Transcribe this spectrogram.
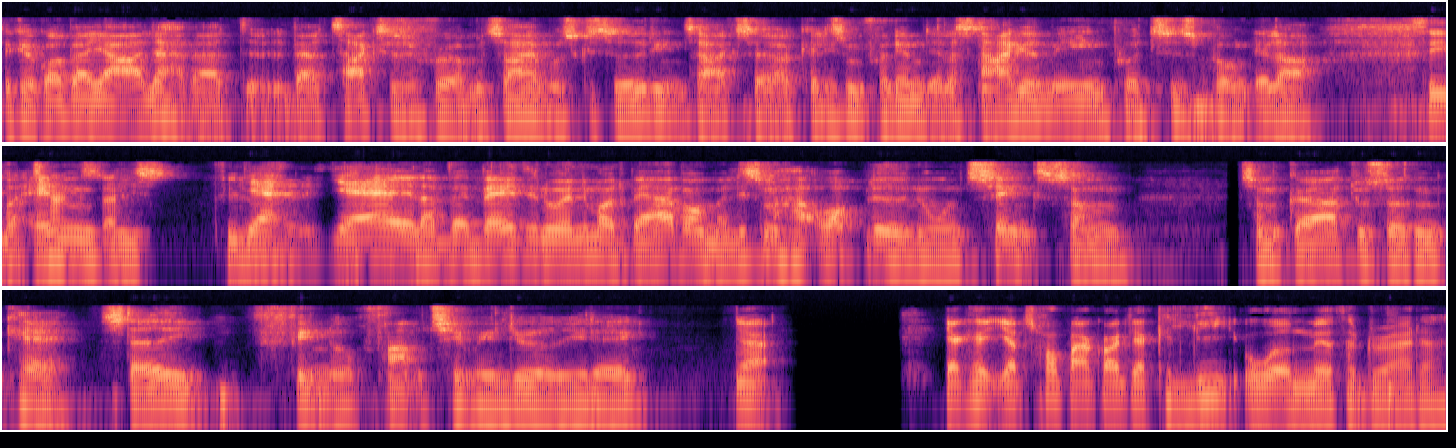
Det kan godt være, at jeg aldrig har været, været taxichauffør, men så har jeg måske siddet i en taxa og kan ligesom fornemme det, eller snakket med en på et tidspunkt, eller Se på anden taxa. vis. Ja, ja, eller hvad, hvad det nu endelig måtte være, hvor man ligesom har oplevet nogle ting, som, som gør, at du sådan kan stadig finde frem til miljøet i det, ikke? Ja. Jeg, kan, jeg tror bare godt, jeg kan lide ordet method writer.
